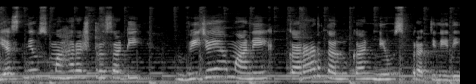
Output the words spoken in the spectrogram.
यस न्यूज महाराष्ट्रासाठी विजया माने कराड तालुका न्यूज प्रतिनिधी.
